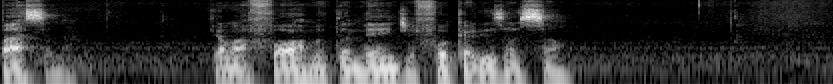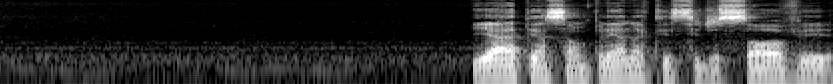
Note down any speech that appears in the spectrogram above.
pássaro que é uma forma também de focalização. E a atenção plena que se dissolve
